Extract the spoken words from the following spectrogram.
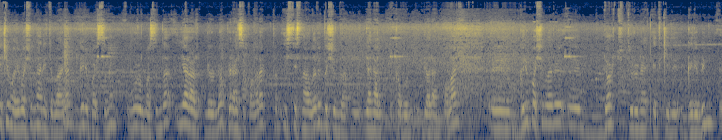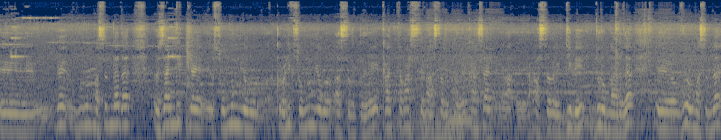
Ekim ayı başından itibaren grip aşısının vurulmasında yarar görülüyor. Prensip olarak tabii istisnaları dışında bu genel kabul gören olay. Ee, grip aşıları e, dört türüne etkili gripin e, ve vurulmasında da özellikle solunum yolu kronik solunum yolu hastalıkları, kalp damar sistemi hastalıkları, kanser e, hastaları gibi durumlarda e, vurulmasında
